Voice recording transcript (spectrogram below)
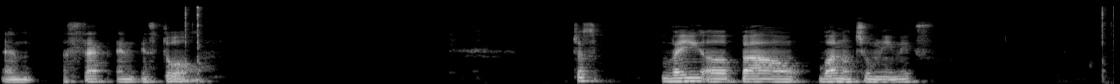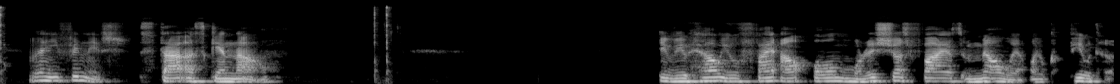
and accept and install. Just wait about one or two minutes. When you finish, start a scan now. It will help you find out all malicious files and malware on your computer.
